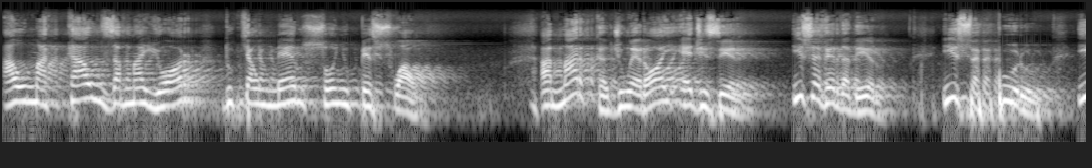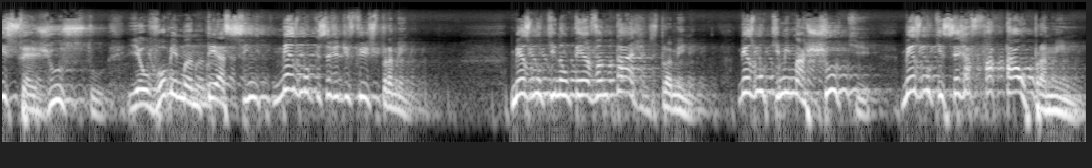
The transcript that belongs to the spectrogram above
a uma causa maior do que a um mero sonho pessoal. A marca de um herói é dizer: isso é verdadeiro, isso é puro, isso é justo, e eu vou me manter assim, mesmo que seja difícil para mim, mesmo que não tenha vantagens para mim, mesmo que me machuque, mesmo que seja fatal para mim.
